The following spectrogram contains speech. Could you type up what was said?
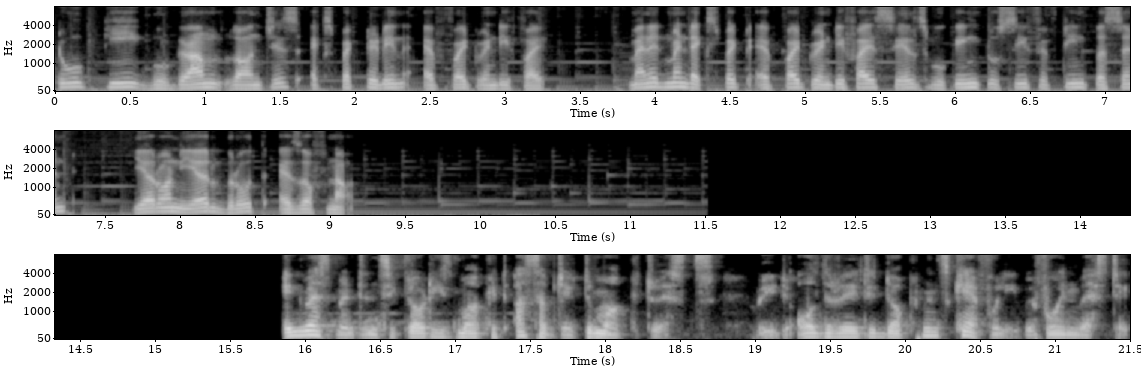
two key Gurugram launches expected in FY25. Management expect FY25 sales booking to see 15% year-on-year growth as of now. Investment in securities market are subject to market risks. Read all the related documents carefully before investing.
